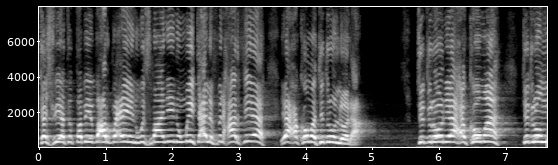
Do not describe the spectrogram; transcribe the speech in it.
كشفية الطبيب أربعين وثمانين ومئة ألف في الحارثية يا حكومة تدرون لولا. تدرون يا حكومة تدرون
